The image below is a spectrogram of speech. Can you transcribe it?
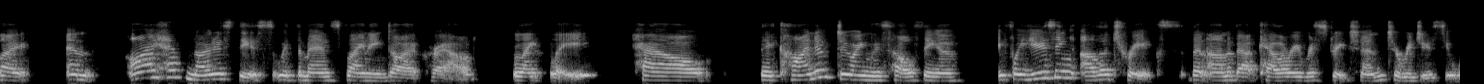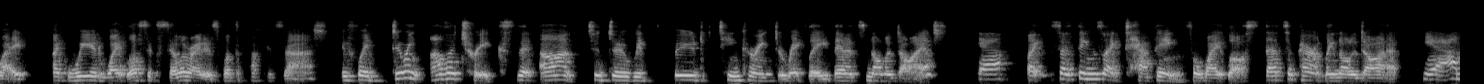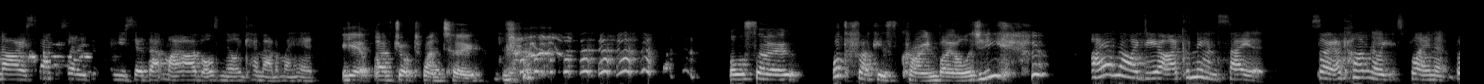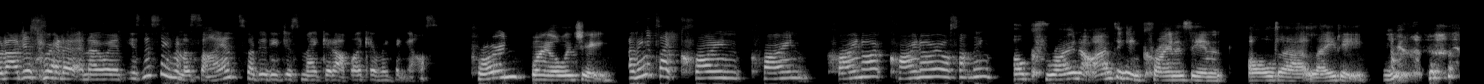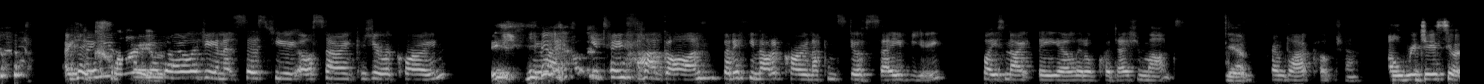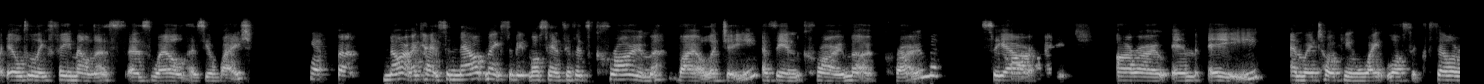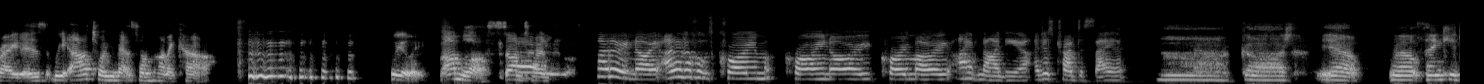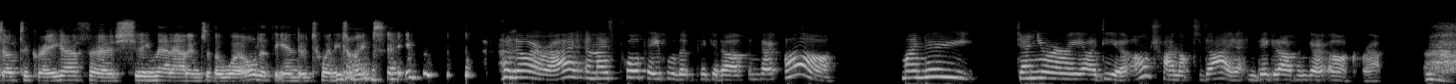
like and I have noticed this with the mansplaining diet crowd lately, how they're kind of doing this whole thing of if we're using other tricks that aren't about calorie restriction to reduce your weight, like weird weight loss accelerators, what the fuck is that? If we're doing other tricks that aren't to do with food tinkering directly, then it's not a diet. Yeah. Like so things like tapping for weight loss, that's apparently not a diet. Yeah, I know. So- Sorry, just when you said that, my eyeballs nearly came out of my head. Yeah, I've dropped one too. Also, what the fuck is crone biology? I have no idea. I couldn't even say it. So I can't really explain it. But I just read it and I went, is this even a science or did he just make it up like everything else? crone biology. I think it's like crone, crone, chrono, chrono or something. Oh, crona. I'm thinking crone is in older lady. okay, Maybe crone. biology and it says to you, oh, sorry, because you're a crone. You're, like, you're too far gone. But if you're not a crone, I can still save you. Please note the uh, little quotation marks yeah. from diet culture. I'll reduce your elderly femaleness as well as your weight. Yep. But no, okay, so now it makes a bit more sense. If it's chrome biology, as in chrome, uh, chrome, C R H R O M E, and we're talking weight loss accelerators, we are talking about some kind of car. Clearly. I'm lost. I'm Uh, totally lost. I don't know. I don't know if it was chrome, chrono, chromo. I have no idea. I just tried to say it. Oh, God. Yeah. Well, thank you, Dr. Greger, for shooting that out into the world at the end of 2019. I know, right? And those poor people that pick it up and go, oh, my new January idea, I'll try not to diet and pick it up and go, oh, crap.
